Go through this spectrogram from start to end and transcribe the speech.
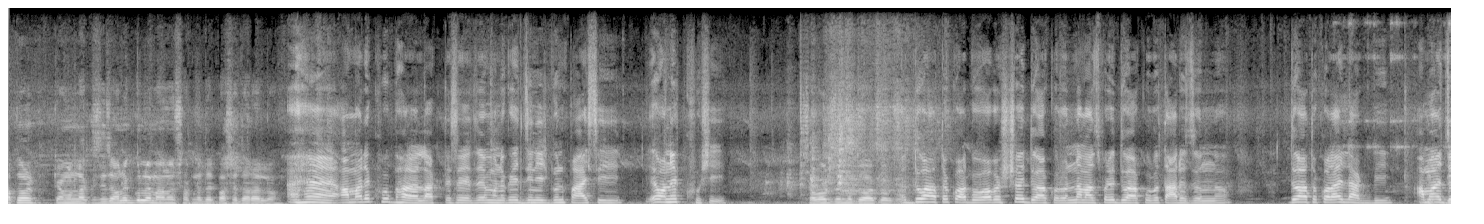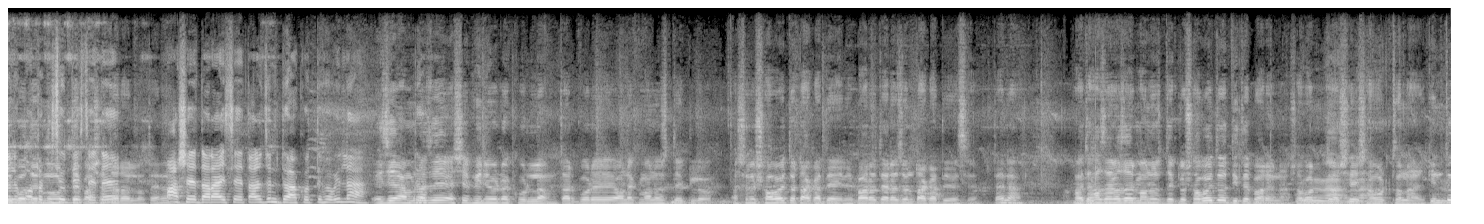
আপনার কেমন লাগতেছে? যে অনেকগুলো মানুষ আপনাদের পাশে দাঁড়াল। হ্যাঁ আমারে খুব ভালো লাগতেছে যে মনে করি জিনিসগুলো পাইছি এ অনেক খুশি। সবার জন্য দোয়া করব দোয়া তো করব অবশ্যই দোয়া করব নামাজ পড়ে দোয়া করব তার জন্য। দোয়া তো করাই লাগবে। আমার জন্য কত কিছু দিয়েছে? পাশে দাঁড়াইছে তার জন্য দোয়া করতে হবে না? এই যে আমরা যে এসে ভিডিওটা করলাম তারপরে অনেক মানুষ দেখল। আসলে সবাই তো টাকা দেয়নি বারো তেরো জন টাকা দিয়েছে তাই না? হয়তো হাজার হাজার মানুষ দেখল সবাই তো দিতে পারে না সবার তো সেই সামর্থ্য নাই। কিন্তু।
